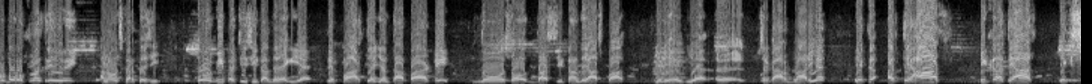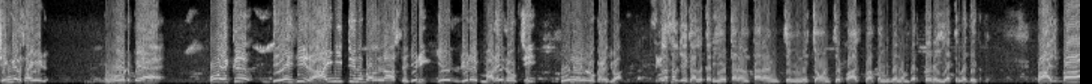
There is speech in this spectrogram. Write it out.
ਉਪ ਮੁੱਖ ਮੰਤਰੀ ਵੀ ਅਨਾਉਂਸ ਕਰਤੇ ਸੀ, ਉਹ 20 25 ਸੀਟਾਂ ਤੇ ਰਹਿ ਗਈ ਹੈ ਤੇ ਭਾਰਤੀ ਜਨਤਾ ਪਾਰਟੀ 210 ਸੀਟਾਂ ਦੇ ਆਸ-ਪਾਸ ਜਿਹੜੀ ਹੈਗੀ ਹੈ ਸਰਕਾਰ ਬਣਾ ਰਹੀ ਹੈ। ਇੱਕ ਇਤਿਹਾਸ ਇੱਕ ਇਤਿਹਾਸ, ਇੱਕ ਸਿੰਗਲ ਸਾਈਡ ਵੋਟ ਪਿਆ ਹੈ। ਉਹ ਇੱਕ ਦੇਸ਼ ਦੀ ਰਾਜਨੀਤੀ ਨੂੰ ਬਦਲਣ ਵਾਸਤੇ ਜਿਹੜੀ, ਜਿਹੜੇ ਮਾੜੇ ਲੋਕ ਸੀ, ਉਹਨਾਂ ਨੂੰ ਲੋਕਾਂ ਨੇ ਜਵਾਬ ਸਿੰਗਲਾ ਸਾਹਿਬ, ਜੇ ਗੱਲ ਕਰੀਏ ਤਰਨ ਤਾਰਨ, ਜਿਮਨੀ ਚੋਣ 'ਚ ਭਾਜਪਾ ਪੰਜਵੇਂ ਨੰਬਰ ਤੇ ਰਹੀ ਹੈ, ਕਿਵੇਂ ਦੇਖਦੇ ਹੋ? ਭਾਜਪਾ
